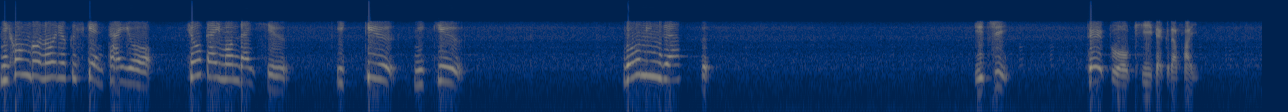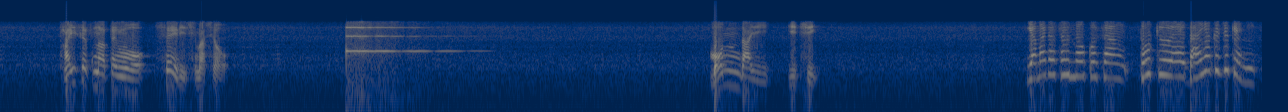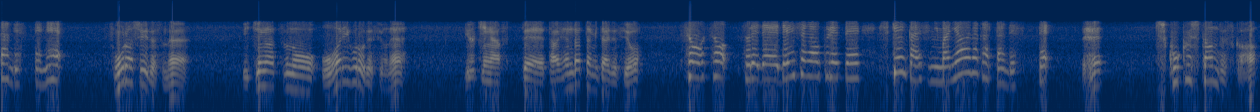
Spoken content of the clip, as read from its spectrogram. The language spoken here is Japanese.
日本語能力試験対応紹介問題集1級2級。ウォーミングアップ。1テープを聞いてください。大切な点を整理しましょう。問題1山田さんのお子さん東京へ大学受験に行ったんですってねそうらしいですね。1月の終わり頃ですよね。雪が降って大変だったみたいですよ。そうそうそれで電車が遅れて試験開始に間に合わなかったんですってえ？遅刻したんですか？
